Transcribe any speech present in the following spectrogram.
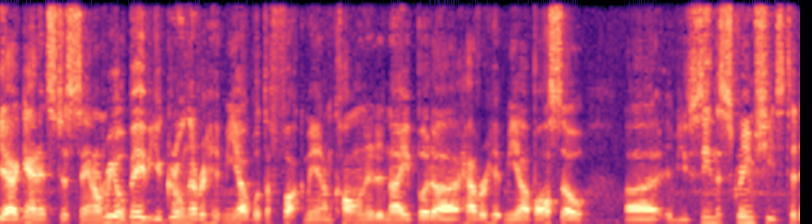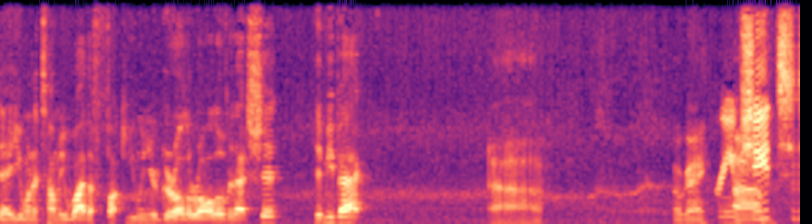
Yeah, again, it's just saying Onryu, baby, your girl never hit me up. What the fuck, man? I'm calling it a night, but uh, have her hit me up. Also, uh, if you've seen the scream sheets today, you want to tell me why the fuck you and your girl are all over that shit? Hit me back. Uh, okay. Scream Um, sheets.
